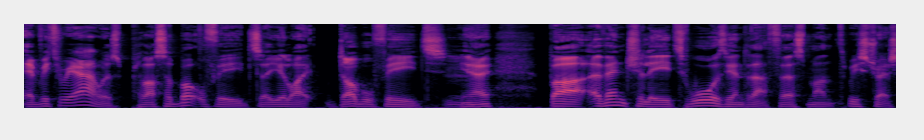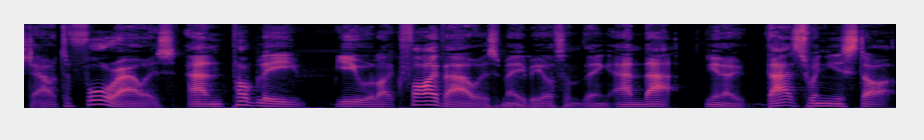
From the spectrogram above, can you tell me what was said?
every three hours plus a bottle feed. So you're like double feeds, Mm. you know. But eventually, towards the end of that first month, we stretched it out to four hours, and probably you were like five hours, maybe or something. And that, you know, that's when you start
